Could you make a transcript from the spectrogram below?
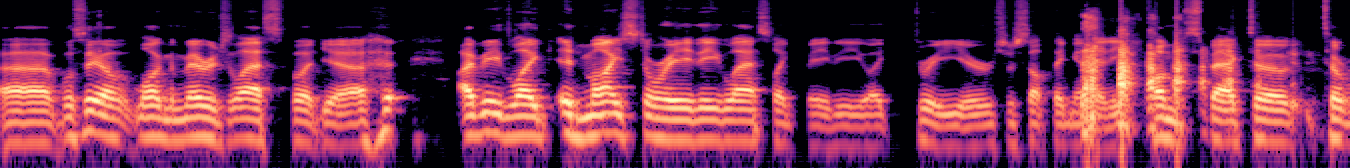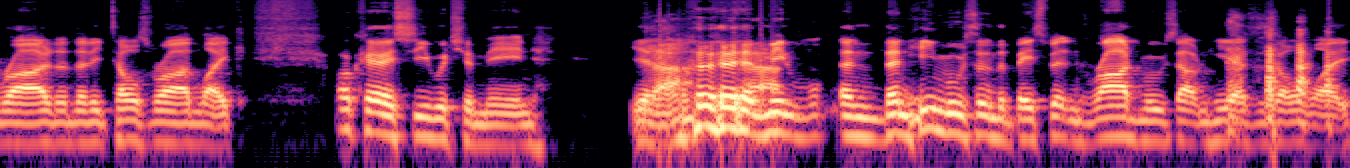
Uh, we'll see how long the marriage lasts, but yeah. I mean, like in my story, they last like maybe like three years or something, and then he comes back to to Rod, and then he tells Rod like, "Okay, I see what you mean." You know, Yeah, yeah. I mean, and then he moves into the basement, and Rod moves out, and he has his own life.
